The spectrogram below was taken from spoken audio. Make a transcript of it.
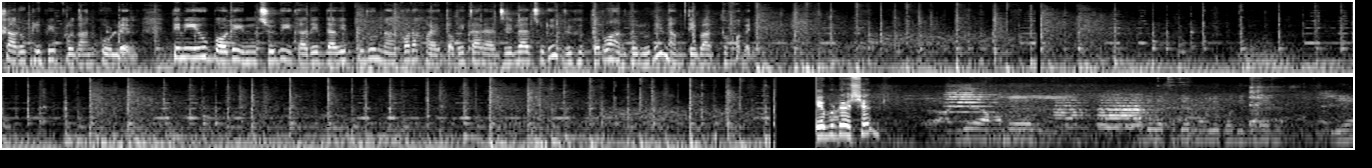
স্মারকলিপি প্রদান করলেন। তিনি এও বলেন, যদি তাদের দাবি পূরণ না করা হয়, তবে তারা জেলা জুড়ে বৃহত্তর আন্দোলনে নামতে বাধ্য হবেন। ডেপুটেশন? আজকে আমাদের আদিবাসীদের মৌলিক অধিকারের নিয়ে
